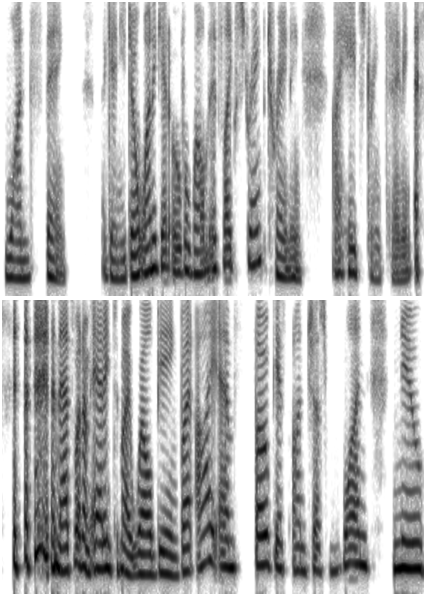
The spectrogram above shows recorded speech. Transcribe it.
one thing. Again, you don't want to get overwhelmed. It's like strength training. I hate strength training. and that's what I'm adding to my well being. But I am focused on just one new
